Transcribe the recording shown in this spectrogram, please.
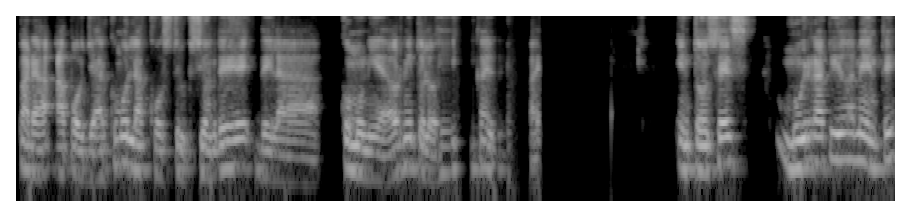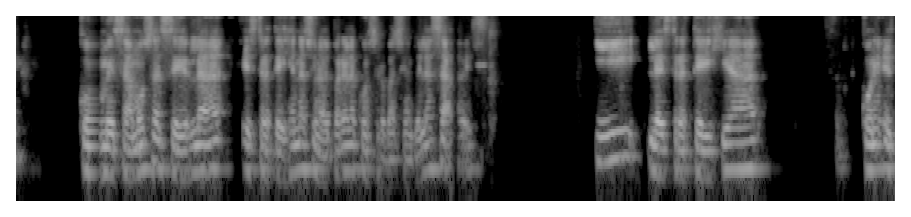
para apoyar como la construcción de, de la comunidad ornitológica del país. Entonces, muy rápidamente comenzamos a hacer la Estrategia Nacional para la Conservación de las Aves y la estrategia con el,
